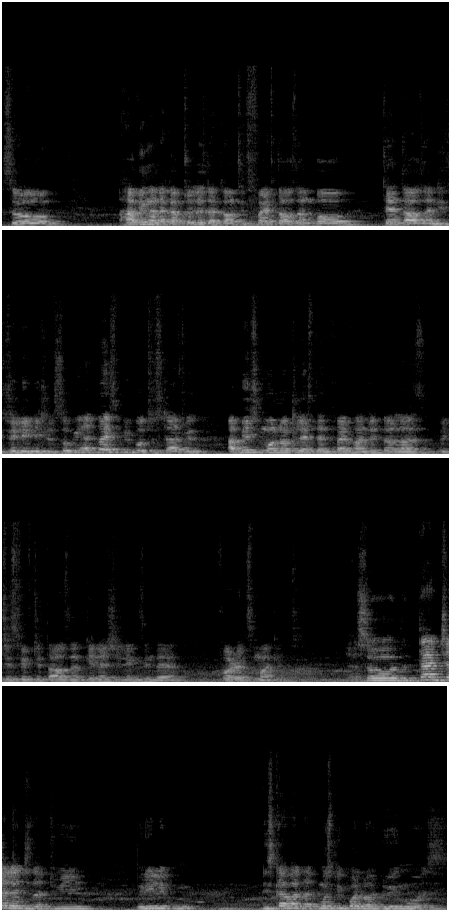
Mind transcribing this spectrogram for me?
So having undercapitalized account with 5,000 bob, 10,000 is really little. So we advise people to start with a bit more, not less than $500, which is 50,000 Kenya shillings in the forex market. So the third challenge that we really discovered that most people were doing was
